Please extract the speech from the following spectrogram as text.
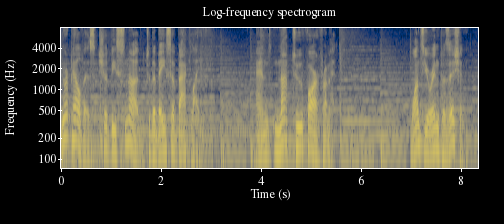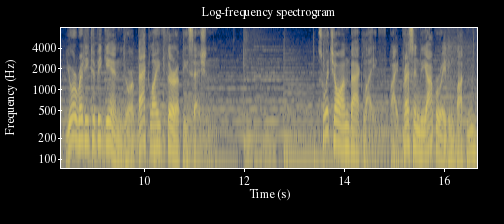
Your pelvis should be snug to the base of Backlife and not too far from it. Once you're in position, you're ready to begin your Backlife therapy session. Switch on Backlife by pressing the operating button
